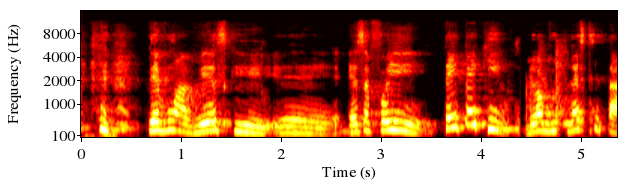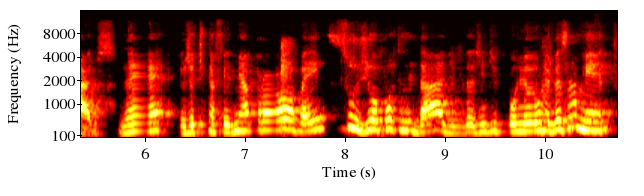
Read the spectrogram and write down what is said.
teve uma vez que, é, essa foi, tem Pequim, Jogos Universitários, né? Eu já tinha feito minha prova, aí surgiu a oportunidade da gente correr o revezamento.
